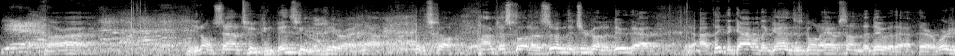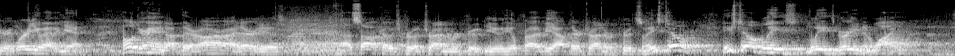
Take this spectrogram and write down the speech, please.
Yeah. All right. You don't sound too convincing to me right now. So I'm just going to assume that you're going to do that. I think the guy with the guns is going to have something to do with that there. Where's your, where are you at again? Hold your hand up there. All right, there he is. I saw Coach Pruett trying to recruit you. He'll probably be out there trying to recruit some. He still, he still bleeds, bleeds green and white.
